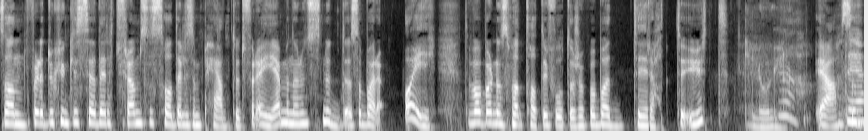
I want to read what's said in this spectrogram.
Sånn, fordi Du kunne ikke se det rett fram, så så det liksom pent ut for øyet, men når hun snudde, så bare Oi! Det var bare noen som hadde tatt i Photoshop og bare dratt det ut. Ja, så, Det,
